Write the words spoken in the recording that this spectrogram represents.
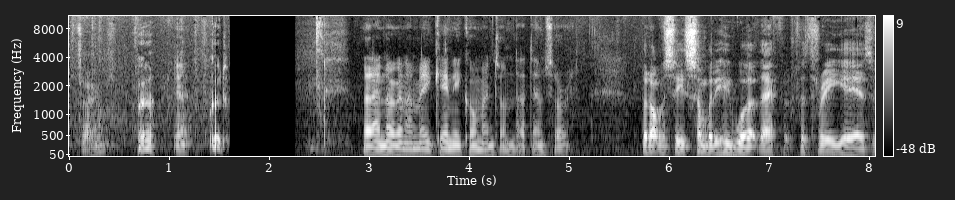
Fair enough. Yeah, Yeah. good. I'm not going to make any comment on that. I'm sorry. But obviously, somebody who worked there for, for three years,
